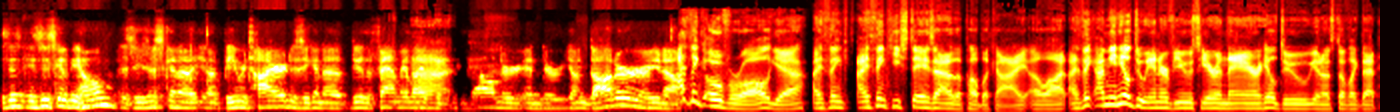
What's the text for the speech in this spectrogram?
Is this, is he going to be home? Is he just going to you know be retired? Is he going to do the family life Uh, with Michelle and their, and their young daughter? Or you know, I think overall, yeah. I think I think he stays out of the public eye a lot. I think I mean he'll do interviews here and there. He'll do, you know, stuff like that.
